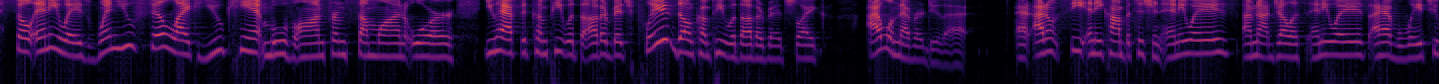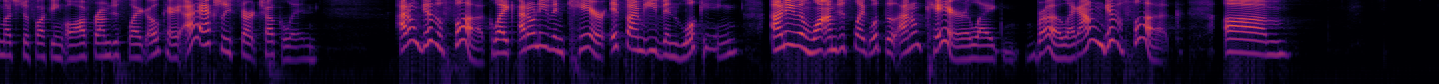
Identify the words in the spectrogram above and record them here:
so, anyways, when you feel like you can't move on from someone or you have to compete with the other bitch, please don't compete with the other bitch. Like, I will never do that. I don't see any competition, anyways. I'm not jealous, anyways. I have way too much to fucking offer. I'm just like, okay, I actually start chuckling I don't give a fuck. Like, I don't even care if I'm even looking. I don't even want, I'm just like, what the, I don't care. Like, bruh, like, I don't give a fuck. Um,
